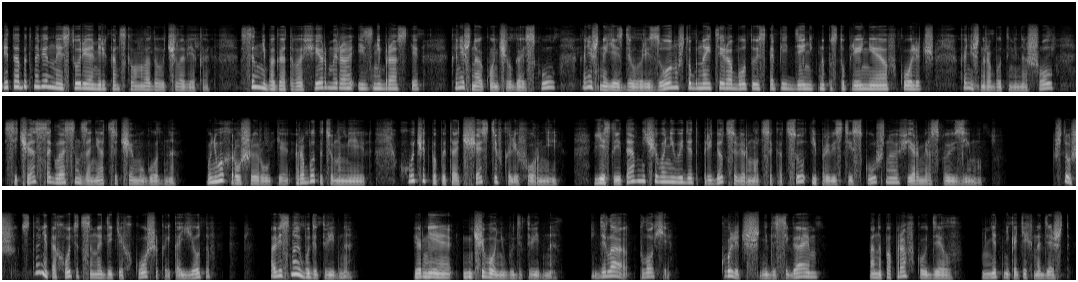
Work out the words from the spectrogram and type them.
это обыкновенная история американского молодого человека. Сын небогатого фермера из Небраски, конечно, окончил гайскул, конечно, ездил в Аризону, чтобы найти работу и скопить денег на поступление в колледж. Конечно, работы не нашел, сейчас согласен заняться чем угодно. У него хорошие руки, работать он умеет, хочет попытать счастье в Калифорнии. Если и там ничего не выйдет, придется вернуться к отцу и провести скучную фермерскую зиму. Что ж, станет охотиться на диких кошек и койотов, а весной будет видно. Вернее, ничего не будет видно. Дела плохи. Колледж недосягаем, а на поправку дел нет никаких надежд.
